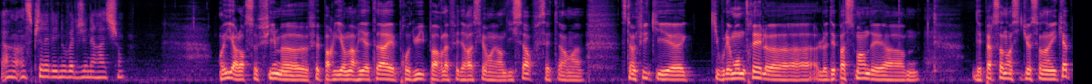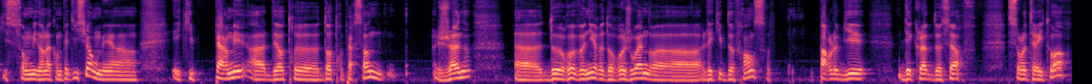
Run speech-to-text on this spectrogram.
inspirer les nouvelles générations? Oui, alors ce film euh, fait par Guillaume Marietta et produit par la Fédération Andy Surf, c'est un, c'est un film qui, qui voulait montrer le dépassement des, des personnes en situation de handicap qui se sont mis dans la compétition, mais euh, et qui permet à d'autres d'autres personnes jeunes euh, de revenir et de rejoindre euh, l'équipe de France par le biais des clubs de surf sur le territoire,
